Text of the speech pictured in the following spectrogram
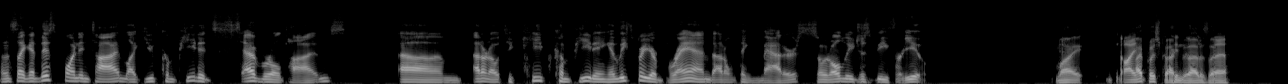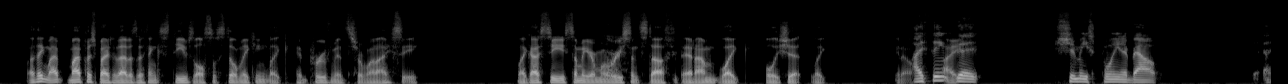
And it's like at this point in time, like you've competed several times. Um, I don't know, to keep competing, at least for your brand, I don't think matters. So it'd only just be for you. My I, my pushback think to that that's is that I think my, my pushback to that is I think Steve's also still making like improvements from what I see. Like I see some of your more recent stuff and I'm like, holy shit, like, you know, I think I- that Shimmy's point about uh,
